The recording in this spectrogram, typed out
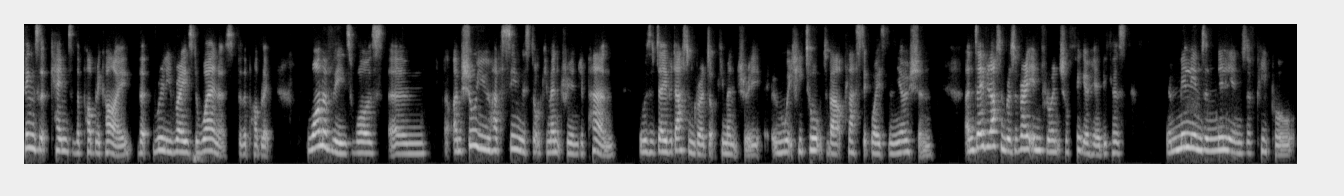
things that came to the public eye that really raised awareness for the public. one of these was, um, I'm sure you have seen this documentary in Japan. It was a David Attenborough documentary in which he talked about plastic waste in the ocean. And David Attenborough is a very influential figure here because millions and millions of people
